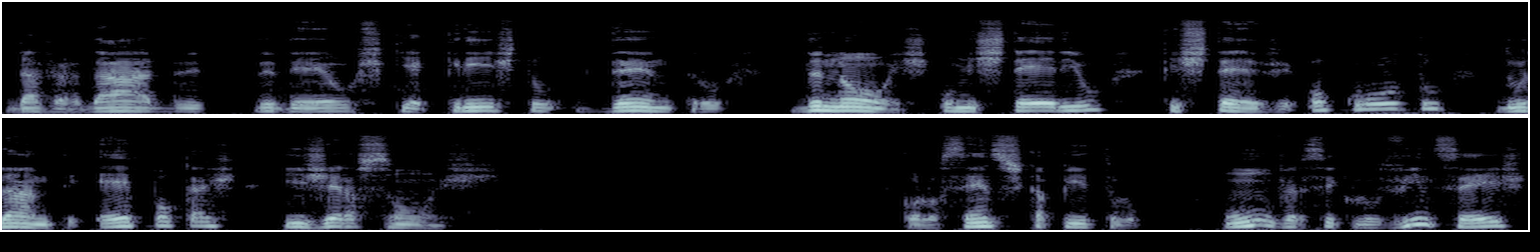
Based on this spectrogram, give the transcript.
da verdade, de Deus, que é Cristo, dentro de nós, o mistério que esteve oculto durante épocas e gerações. Colossenses capítulo 1, versículo 26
